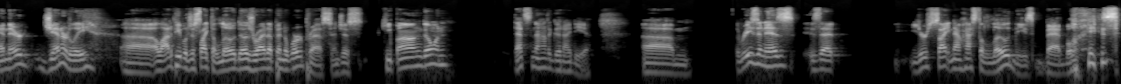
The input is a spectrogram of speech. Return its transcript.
and they're generally uh, a lot of people just like to load those right up into wordpress and just keep on going that's not a good idea um, the reason is is that your site now has to load these bad boys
